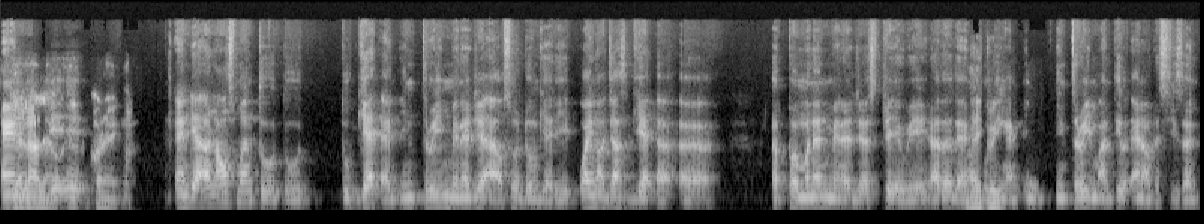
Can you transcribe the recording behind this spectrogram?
And yeah lah, lah, they- correct. and their announcement to to to get an interim manager, I also don't get it. Why not just get a a, a permanent manager straight away rather than I agree. putting an in, interim until end of the season?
